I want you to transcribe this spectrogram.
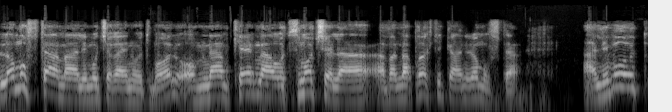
לא מופתע מהאלימות שראינו אתמול, אמנם כן מהעוצמות שלה, אבל מהפרקטיקה אני לא מופתע. האלימות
